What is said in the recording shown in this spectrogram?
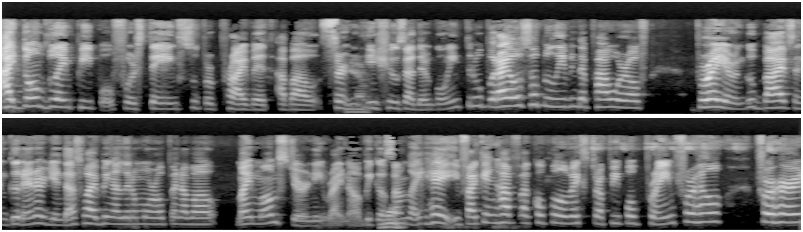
I don't blame people for staying super private about certain yeah. issues that they're going through. But I also believe in the power of prayer and good vibes and good energy. And that's why I've been a little more open about my mom's journey right now because yeah. I'm like, hey, if I can have a couple of extra people praying for her, for her,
